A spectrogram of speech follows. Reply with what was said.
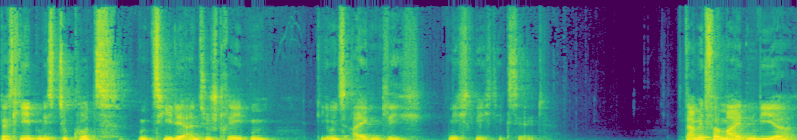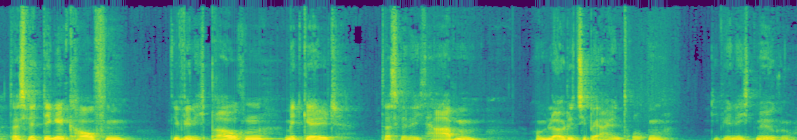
Das Leben ist zu kurz, um Ziele anzustreben, die uns eigentlich nicht wichtig sind. Damit vermeiden wir, dass wir Dinge kaufen, die wir nicht brauchen, mit Geld, das wir nicht haben, um Leute zu beeindrucken, die wir nicht mögen.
